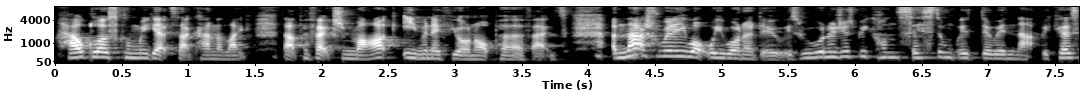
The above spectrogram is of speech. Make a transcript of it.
how close can we get to that kind of like that perfection mark even if you're not perfect and that's really what we want to do is we want to just be consistent with doing that because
